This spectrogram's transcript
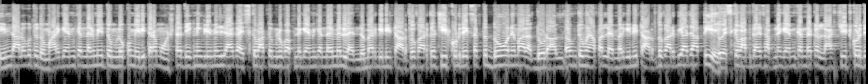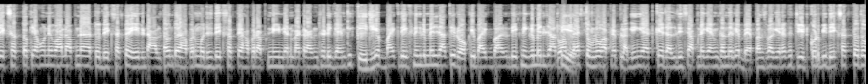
तीन डालोगे तो तुम्हारे गेम के अंदर में तुम लोग को मेरी तरह मॉन्स्टर देखने के लिए मिल जाएगा। इसके बाद तुम लोग अपने गेम के अंदर में लैंडोमर गिनी टारसो कार का चीट कोड देख सकते हो। दो होने वाला दो डाल डालता हूँ तो यहाँ पर लेम्बरगिनी टार्टो कार भी आ जाती है। तो इसके बाद गाइस अपने गेम के अंदर का लास्ट चीट कोड देख सकते हो क्या होने वाला अपना तो देख सकते हो एक डालता हूँ तो यहाँ पर मुझे देख सकते हो यहाँ पर अपनी Indian bike driving three game की केजीएफ बाइक देखने के लिए मिल जाती है रॉकी बाइक देखने के लिए मिल जाती है। तुम लोग अपने प्लगिंग ऐप के जल्दी से अपने गेम के अंदर के वेपन्स वगैरह के चीट कोड भी देख सकते हो तो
